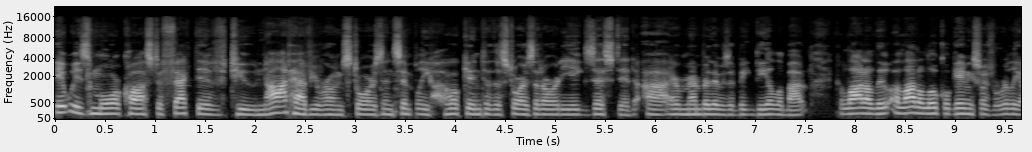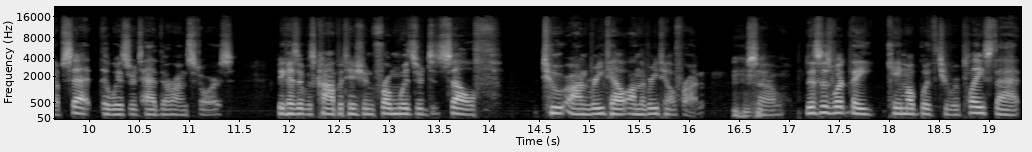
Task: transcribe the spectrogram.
it was more cost effective to not have your own stores and simply hook into the stores that already existed. Uh, I remember there was a big deal about a lot of a lot of local gaming stores were really upset that Wizards had their own stores because it was competition from Wizards itself to on retail on the retail front. Mm-hmm. So this is what they came up with to replace that.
